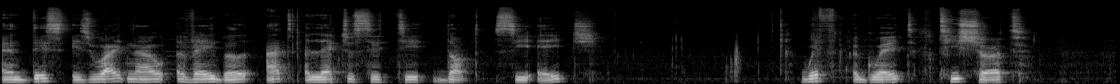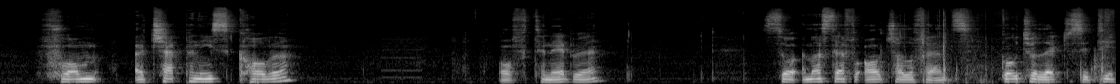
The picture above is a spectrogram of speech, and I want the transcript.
and this is right now available at elektrocity.ch with a great t-shirt from a Japanese cover of Tenebre. So a must have for all Giallo fans. Go to Elektrocity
